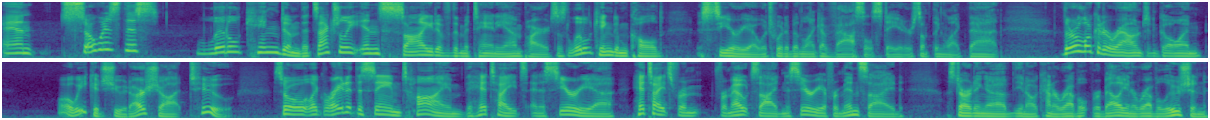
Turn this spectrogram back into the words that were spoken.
And so is this little kingdom that's actually inside of the Mitanni Empire. It's this little kingdom called Assyria, which would have been like a vassal state or something like that. They're looking around and going, well, we could shoot our shot too. So, like right at the same time, the Hittites and Assyria, Hittites from from outside and Assyria from inside, starting a you know kind of rebel, rebellion or revolution,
